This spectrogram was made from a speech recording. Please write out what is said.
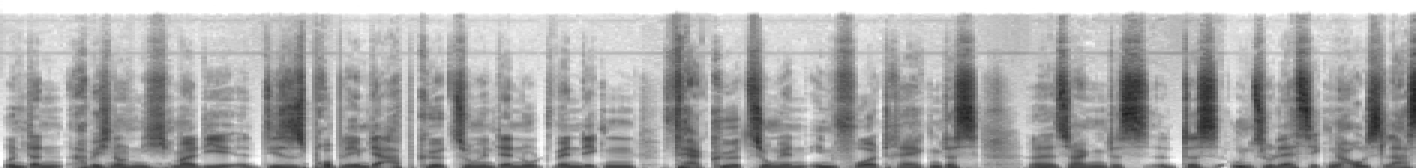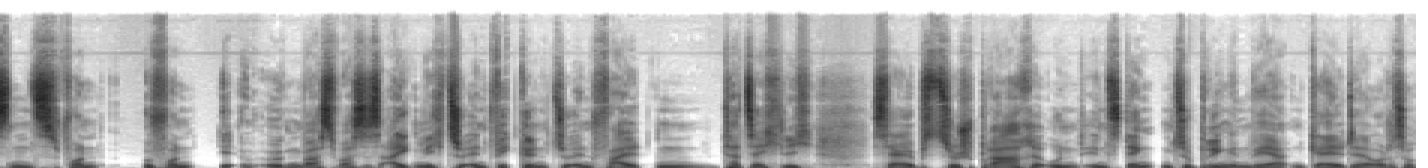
und dann habe ich noch nicht mal die, dieses Problem der Abkürzungen, der notwendigen Verkürzungen in Vorträgen, des, äh, sagen, des, des unzulässigen Auslassens von von irgendwas, was es eigentlich zu entwickeln, zu entfalten, tatsächlich selbst zur Sprache und ins Denken zu bringen wer, gelte oder so,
